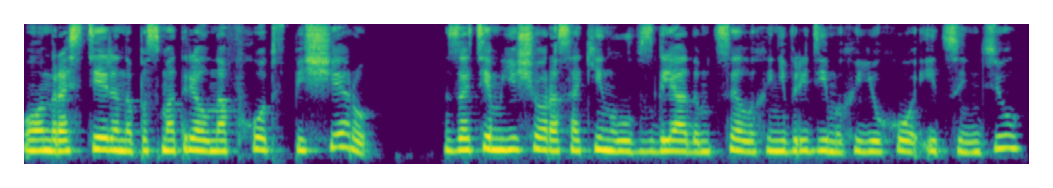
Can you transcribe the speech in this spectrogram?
Он растерянно посмотрел на вход в пещеру, затем еще раз окинул взглядом целых и невредимых Юхо и Циндю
